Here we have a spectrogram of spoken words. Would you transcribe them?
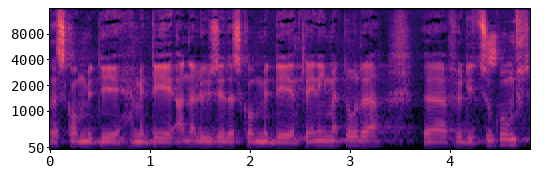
das kommt mit der mit die Analyse, das kommt mit der Trainingmethode äh, für die Zukunft.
